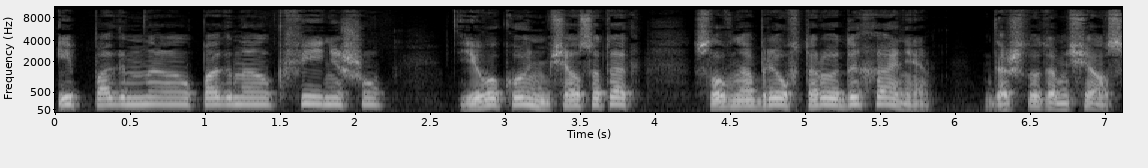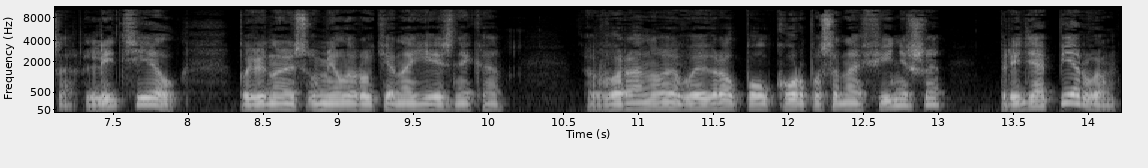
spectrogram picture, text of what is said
и погнал, погнал к финишу. Его конь мчался так, словно обрел второе дыхание. Да что там мчался, летел, повинуясь умелой руке наездника. Вороной выиграл полкорпуса на финише, придя первым.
